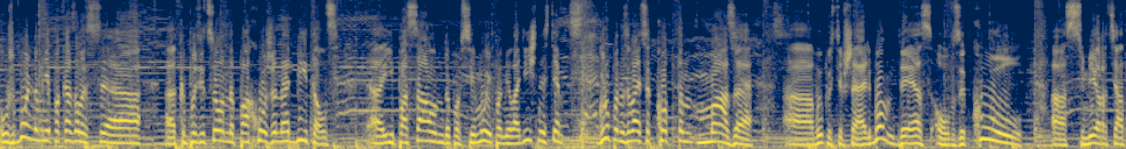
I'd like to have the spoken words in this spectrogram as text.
Уж больно мне показалось композиционно похоже на Битлз. И по саунду, по всему, и по мелодичности. Группа называется Cotton э, выпустившая альбом Death of the Cool. Смерть от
